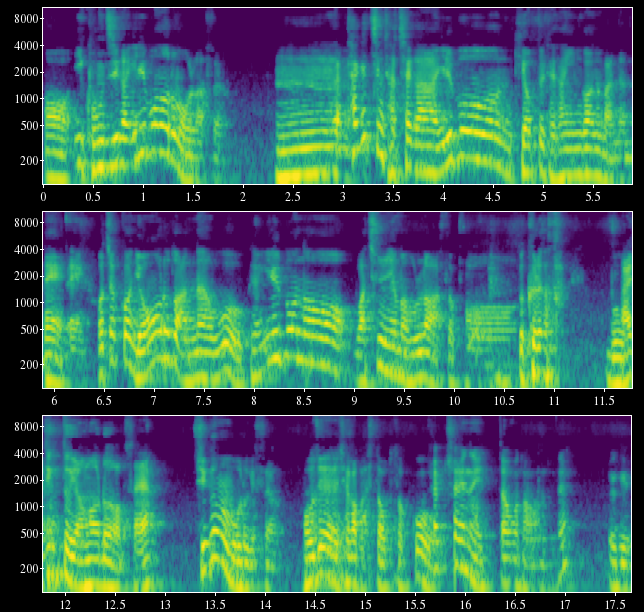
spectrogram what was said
어, 이 공지가 일본어로만 올랐어요. 음, 그러니까 타겟층 자체가 일본 기업들 대상인 거는 맞는데 네. 어쨌건 영어로도 안 나오고 그냥 일본어 What's New에만 올라왔었고 어, 또 그래서 가- 뭐 아직도 영어로 없어요? 지금은 모르겠어요. 어제 제가 봤을 때 없었고 캡처에는 있다고 나오는데? 여기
